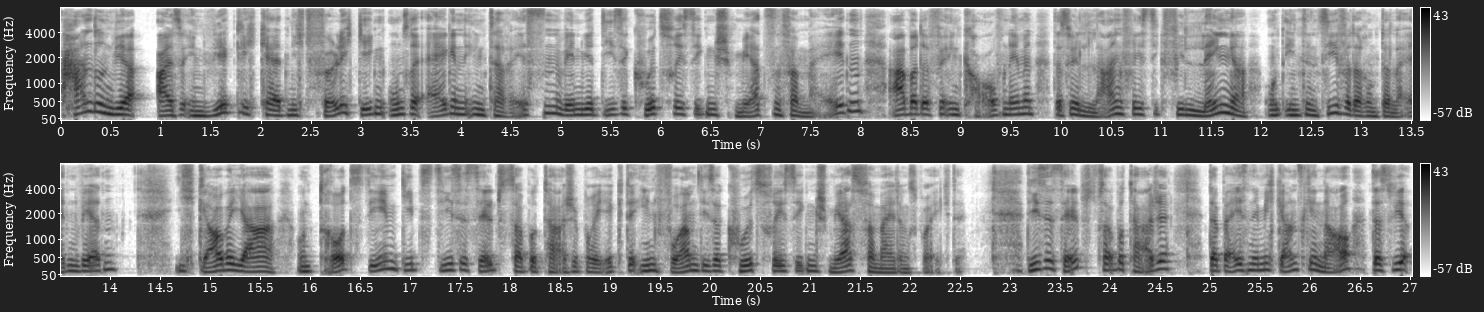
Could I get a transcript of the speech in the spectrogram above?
Handeln wir also in Wirklichkeit nicht völlig gegen unsere eigenen Interessen, wenn wir diese kurzfristigen Schmerzen vermeiden, aber dafür in Kauf nehmen, dass wir langfristig viel länger und intensiver darunter leiden werden? Ich glaube ja, und trotzdem gibt es diese Selbstsabotageprojekte in Form dieser kurzfristigen Schmerzvermeidungsprojekte. Diese Selbstsabotage dabei ist nämlich ganz genau, dass wir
